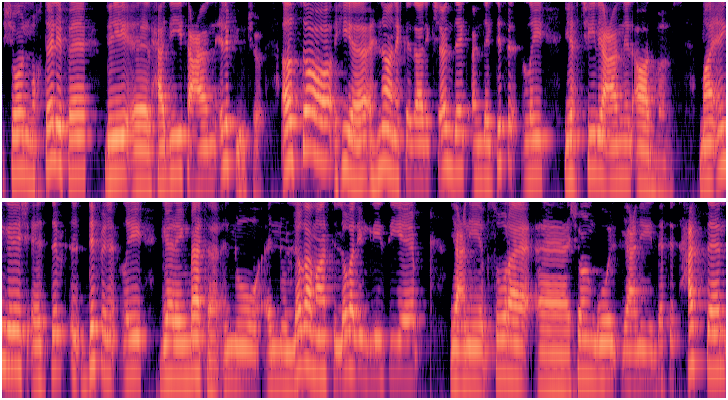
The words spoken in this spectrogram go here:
شلون مختلفة للحديث عن ال future also هي هنا كذلك عندك؟ عندك definitely يحكي لي عن ال adverbs my English is definitely getting better. إنه إنه اللغة مالت اللغة الإنجليزية يعني بصورة آه شلون نقول؟ يعني دا تتحسن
